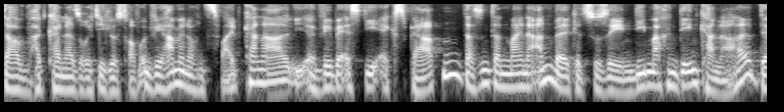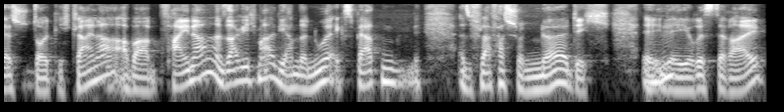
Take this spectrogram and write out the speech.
da hat keiner so richtig Lust drauf. Und wir haben ja noch einen Zweitkanal, WBS die Experten. Da sind dann meine Anwälte zu sehen. Die machen den Kanal, der ist deutlich kleiner, aber feiner, sage ich mal. Die haben da nur Experten, also fast schon nerdig äh, mhm. in der Juristerei.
